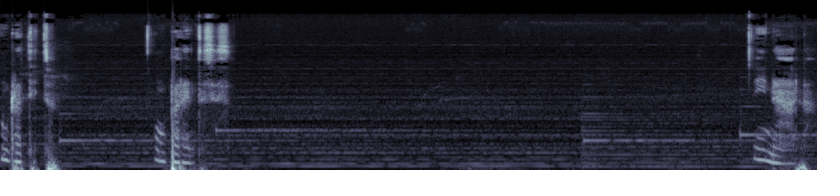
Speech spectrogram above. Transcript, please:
un ratito, un paréntesis. Inhala.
